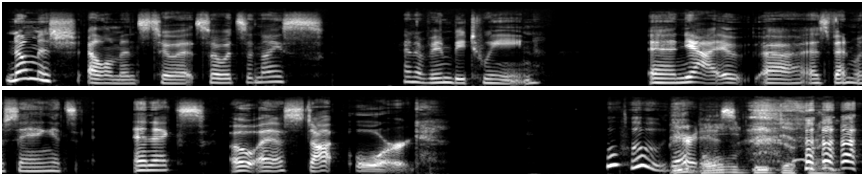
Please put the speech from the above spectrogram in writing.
gnomish elements to it, so it's a nice kind of in between. And yeah, it, uh, as Ben was saying, it's nxos.org. Woohoo! There it be is. bold, be different.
